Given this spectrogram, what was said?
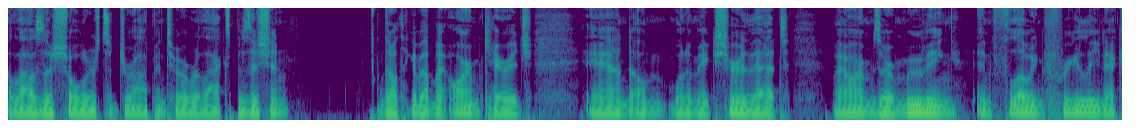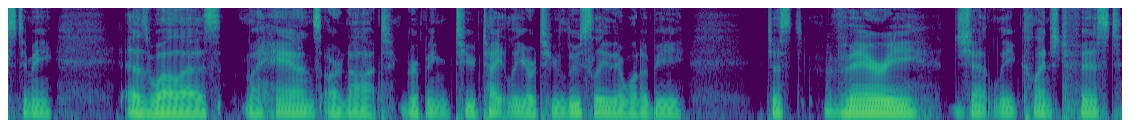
allows those shoulders to drop into a relaxed position. And then I'll think about my arm carriage and I'll want to make sure that my arms are moving and flowing freely next to me, as well as my hands are not gripping too tightly or too loosely. They want to be just very gently clenched fist.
